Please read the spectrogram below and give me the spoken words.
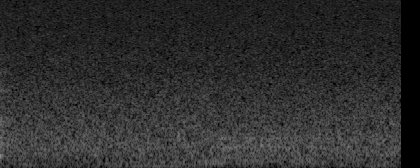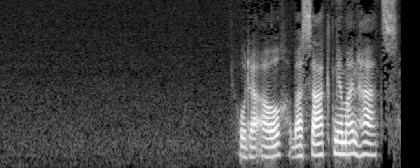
Oder auch, was sagt mir mein Herz?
